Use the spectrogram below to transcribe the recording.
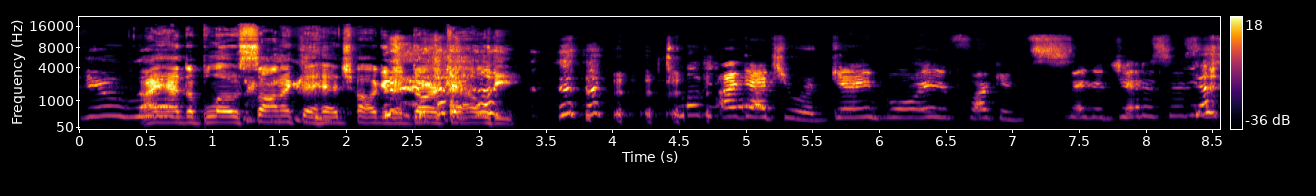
You little... I had to blow Sonic the Hedgehog in a dark alley. Love you. I got you a Game Boy, fucking Sega Genesis. Yes.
